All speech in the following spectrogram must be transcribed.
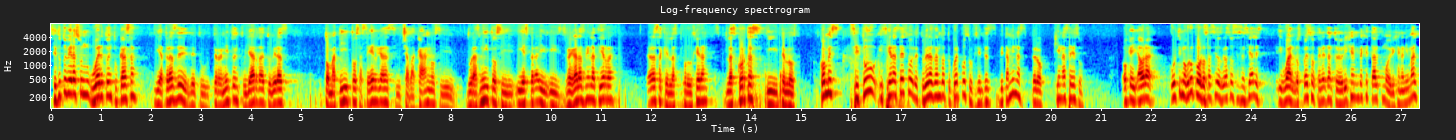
Si tú tuvieras un huerto en tu casa y atrás de, tu terrenito, en tu yarda, tuvieras tomatitos, acelgas y chabacanos y duraznitos y, y, y, regaras bien la tierra, esperaras a que las produjeran, las cortas y te los comes. Si tú hicieras eso, le estuvieras dando a tu cuerpo suficientes vitaminas, pero ¿quién hace eso? Ok, ahora, último grupo, los ácidos grasos esenciales. Igual, los puedes obtener tanto de origen vegetal como de origen animal.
